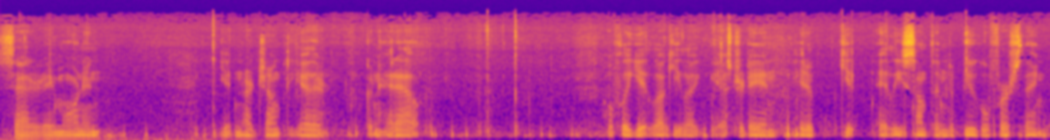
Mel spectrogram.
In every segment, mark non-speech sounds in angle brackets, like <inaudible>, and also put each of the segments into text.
Saturday morning, getting our junk together. Gonna head out. Hopefully, get lucky like yesterday and hit a, get at least something to bugle first thing.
